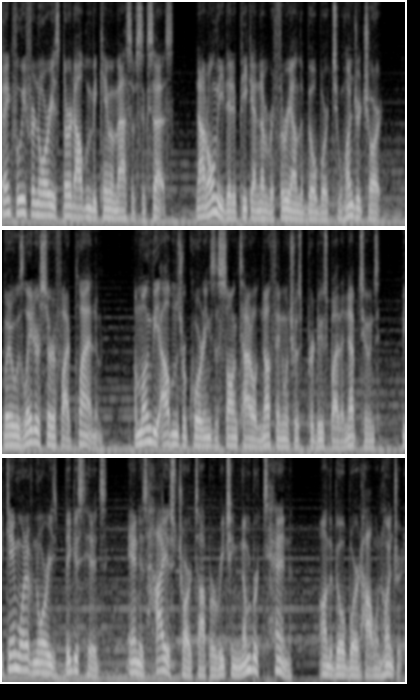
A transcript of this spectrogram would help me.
Thankfully for Nori, his third album became a massive success. Not only did it peak at number 3 on the Billboard 200 chart, but it was later certified platinum. Among the album's recordings, the song titled Nothing, which was produced by the Neptunes, became one of Nori's biggest hits and his highest chart topper, reaching number 10 on the Billboard Hot 100.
